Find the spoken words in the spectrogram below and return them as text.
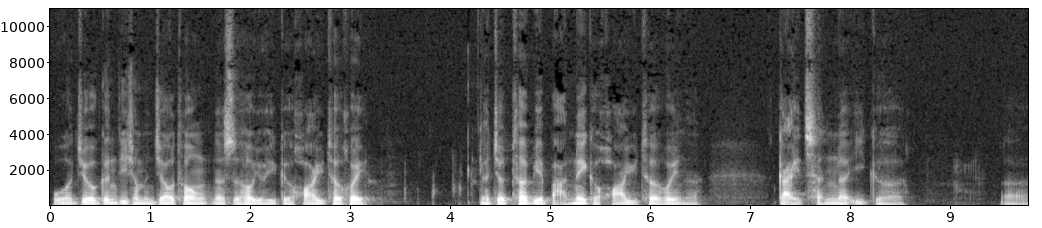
我就跟弟兄们交通，那时候有一个华语特会，那就特别把那个华语特会呢改成了一个呃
